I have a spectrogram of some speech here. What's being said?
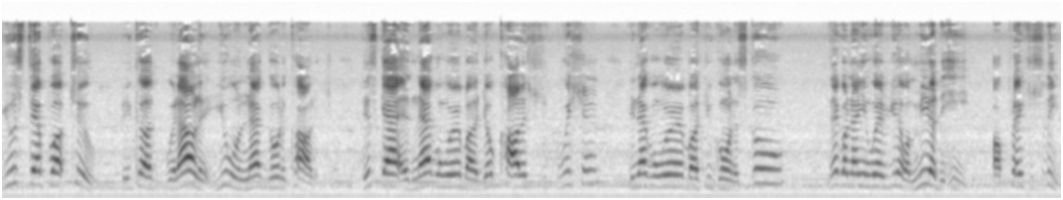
you step up too. Because without it, you will not go to college. This guy is not going to worry about your college tuition. They're not going to worry about you going to school. They're going if you have a meal to eat or a place to sleep.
